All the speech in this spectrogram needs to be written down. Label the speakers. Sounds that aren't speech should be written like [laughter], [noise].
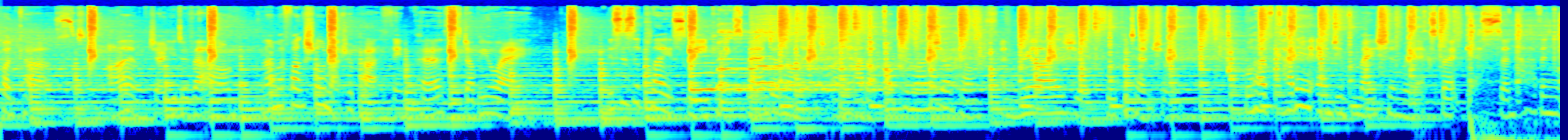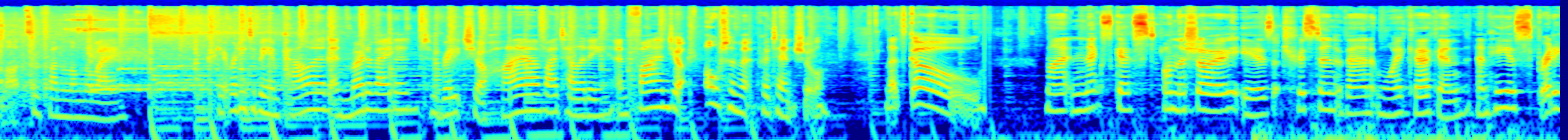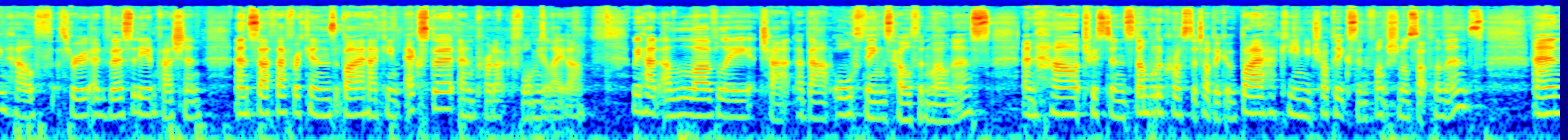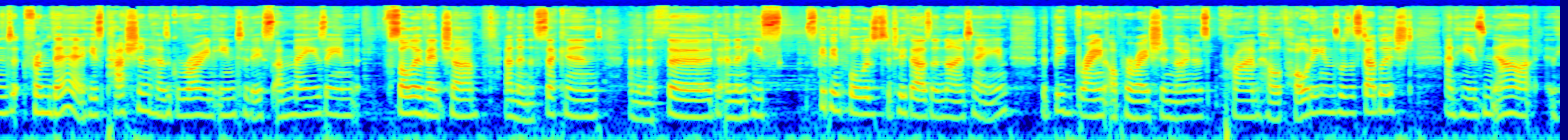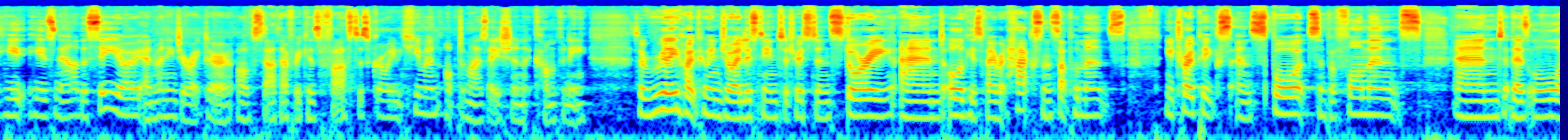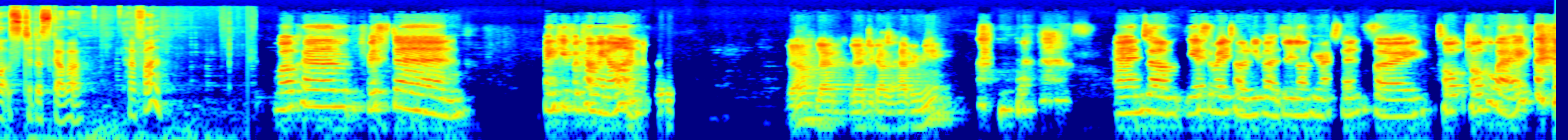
Speaker 1: podcast. I'm Jodie Duval, and I'm a functional naturopath in Perth, WA. This is a place where you can expand your knowledge on how to optimize your health and realize your full potential. We'll have cutting edge information with expert guests and having lots of fun along the way. Get ready to be empowered and motivated to reach your higher vitality and find your ultimate potential. Let's go! My next guest on the show is Tristan van Moerkerken, and he is spreading health through adversity and passion, and South African's biohacking expert and product formulator. We had a lovely chat about all things health and wellness, and how Tristan stumbled across the topic of biohacking, nootropics, and functional supplements. And from there, his passion has grown into this amazing solo venture, and then the second, and then the third, and then he's skipping forwards to 2019, the big brain operation known as Prime Health Holdings was established, and he is now he, he is now the CEO and managing director of South Africa's fastest growing human optimization company. So really hope you enjoy listening to Tristan's story and all of his favorite hacks and supplements nootropics and sports and performance, and there's lots to discover. Have fun. Welcome, Tristan. Thank you for coming on.
Speaker 2: Yeah, glad, glad you guys are having me. [laughs]
Speaker 1: and um, yes, I already told you, but I do love your accent. So talk talk away. [laughs]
